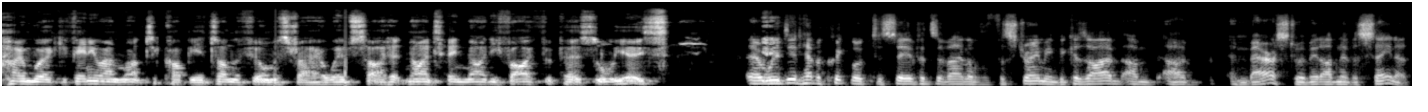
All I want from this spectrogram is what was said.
homework. If anyone wants a copy, it's on the Film Australia website at 1995 for personal use. Uh, we did have a quick look to see if it's available for streaming because I'm, I'm, I'm, embarrassed to admit I've never seen it.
